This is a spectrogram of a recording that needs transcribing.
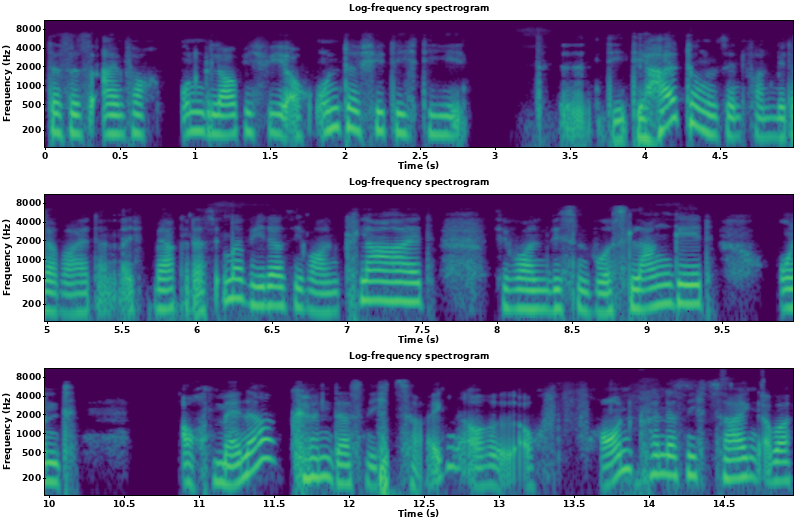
das ist einfach unglaublich, wie auch unterschiedlich die, die, die Haltungen sind von Mitarbeitern. Ich merke das immer wieder, sie wollen Klarheit, sie wollen wissen, wo es lang geht. Und auch Männer können das nicht zeigen, auch, auch Frauen können das nicht zeigen, aber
